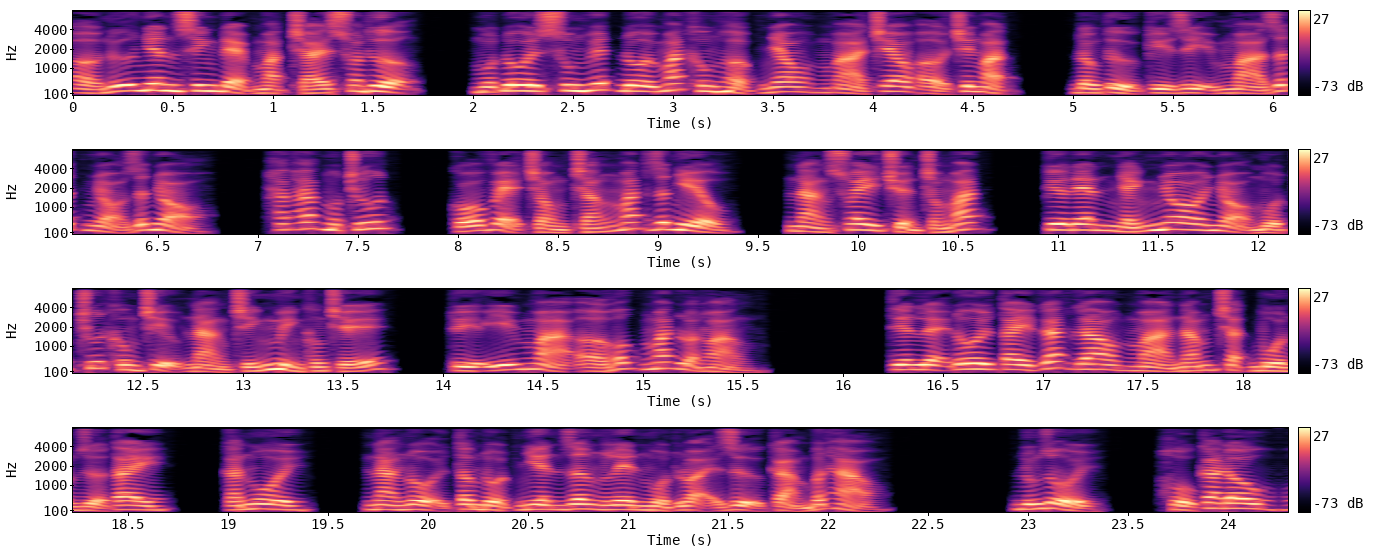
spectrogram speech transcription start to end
Ở nữ nhân xinh đẹp mặt trái xoan thượng, một đôi sung huyết đôi mắt không hợp nhau mà treo ở trên mặt, đồng tử kỳ dị mà rất nhỏ rất nhỏ, hắc hắc một chút, có vẻ tròng trắng mắt rất nhiều, nàng xoay chuyển trong mắt, kia đen nhánh nho nhỏ một chút không chịu nàng chính mình không chế, tùy ý mà ở hốc mắt loạn hoảng. Tiên lệ đôi tay gắt gao mà nắm chặt buồn rửa tay, cắn môi, nàng nội tâm đột nhiên dâng lên một loại dự cảm bất hảo. Đúng rồi, hổ ca đâu?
